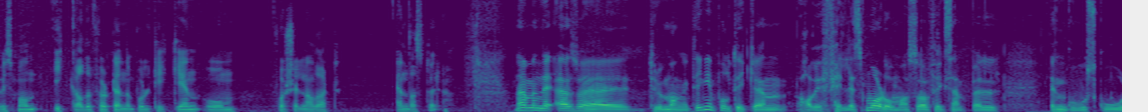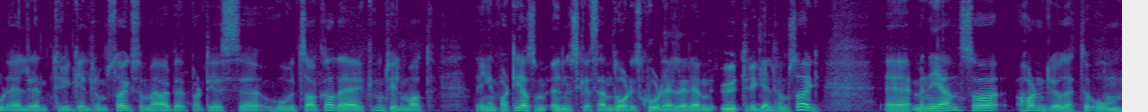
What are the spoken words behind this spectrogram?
hvis man ikke hadde ført denne politikken, om forskjellene hadde vært enda større? Nei, men det, altså, Jeg tror mange ting i politikken har vi felles mål om. altså F.eks. en god skole eller en trygg eldreomsorg, som er Arbeiderpartiets uh, hovedsaker. Det er ikke noen tvil om at det er ingen partier som ønsker seg en dårlig skole eller en utrygg eldreomsorg. Uh, men igjen så handler jo dette om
